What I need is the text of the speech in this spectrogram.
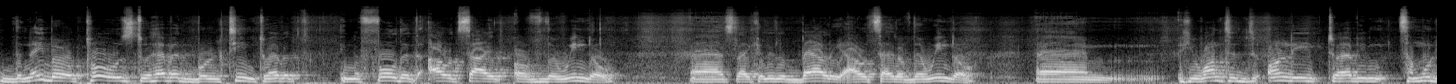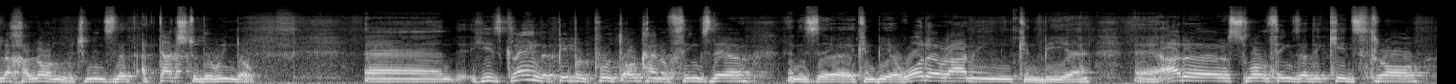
the neighbor opposed to have it boltim, to have it in a folded outside of the window. Uh, it's like a little belly outside of the window. Um, he wanted only to have him tzamud lachalon, which means that attached to the window. And he's claimed that people put all kind of things there, and uh, it can be a water running, can be uh, uh, other small things that the kids throw.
